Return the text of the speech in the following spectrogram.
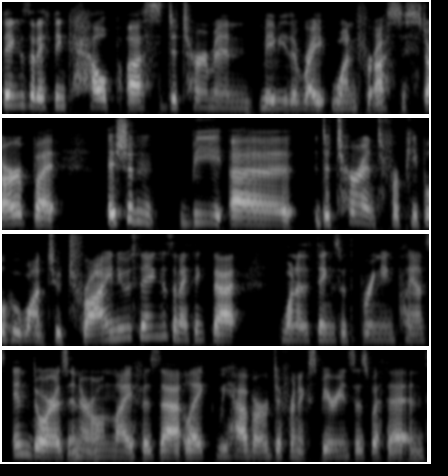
things that i think help us determine maybe the right one for us to start but it shouldn't be a deterrent for people who want to try new things and i think that one of the things with bringing plants indoors in our own life is that like we have our different experiences with it and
